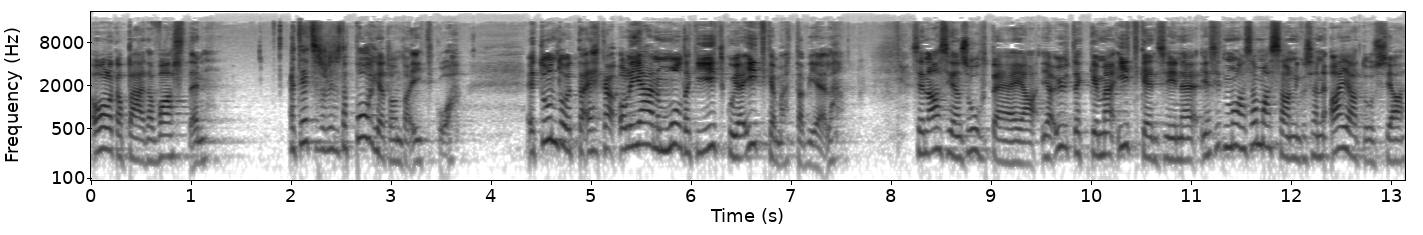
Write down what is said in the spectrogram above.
olkapäätä vasten. Ja tietysti se oli sitä pohjatonta itkua. Et tuntuu, että ehkä oli jäänyt multakin itkuja itkemättä vielä sen asian suhteen ja, ja yhtäkkiä mä itken siinä. Ja sitten mulla samassa on niinku sen ajatus ja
